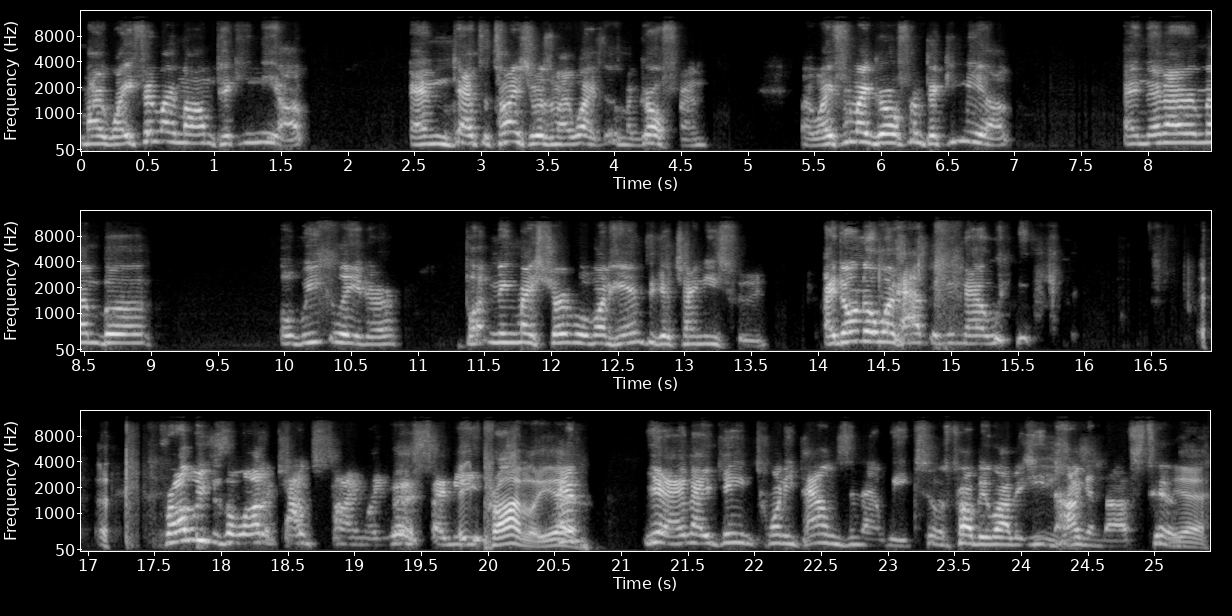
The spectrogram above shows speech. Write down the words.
my wife and my mom picking me up, and at the time she wasn't my wife; it was my girlfriend. My wife and my girlfriend picking me up, and then I remember a week later buttoning my shirt with one hand to get Chinese food. I don't know what happened in that week. probably just a lot of couch time like this. I mean, probably, yeah. And, yeah, and I gained 20 pounds in that week. So it was probably a lot of eating Haagen Dazs too. Yeah.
